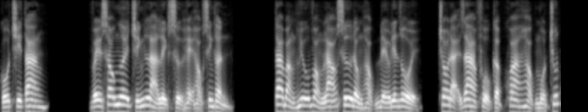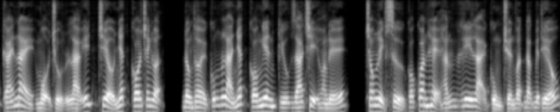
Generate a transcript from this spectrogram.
Cố Chi Tang. Về sau ngươi chính là lịch sử hệ học sinh thần. Ta bằng hữu vòng lão sư đồng học đều điên rồi, cho đại gia phổ cập khoa học một chút cái này mộ chủ là ít chiều nhất có tranh luận, đồng thời cũng là nhất có nghiên cứu giá trị hoàng đế, trong lịch sử có quan hệ hắn ghi lại cùng truyền vật đặc biệt thiếu,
